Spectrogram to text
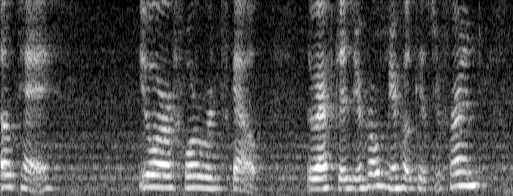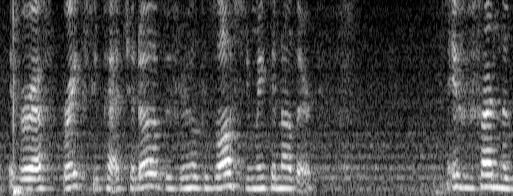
Okay. You are a forward scout. The raft is your home, your hook is your friend. If your raft breaks, you patch it up. If your hook is lost, you make another. If you find the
